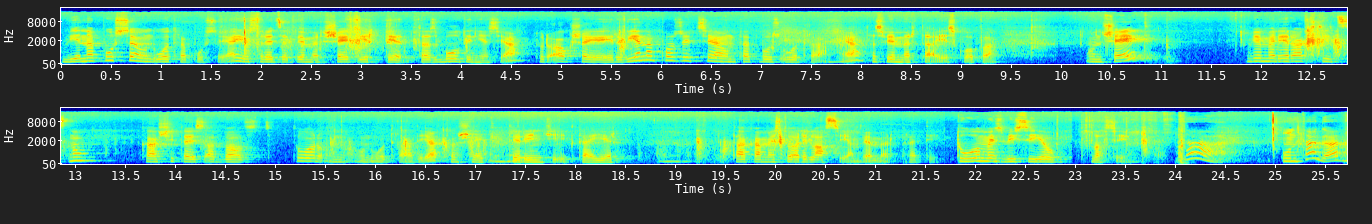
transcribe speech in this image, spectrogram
viena puse un otra puse. Ja. Jūs redzat, vienmēr šeit ir tie, tās bultiņas. Ja. Tur augšējā ir viena pozīcija, un tad būs otrā. Ja. Tas vienmēr tā ies kopā. Un šeit vienmēr ir rakstīts, nu, kā šitais atbalsts to un, un otrādi, ja, ka šeit tie riņķi it kā ir. Tā kā mēs to arī lasījām vienmēr pretī. To mēs visi jau lasījām. Tā, un tagad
